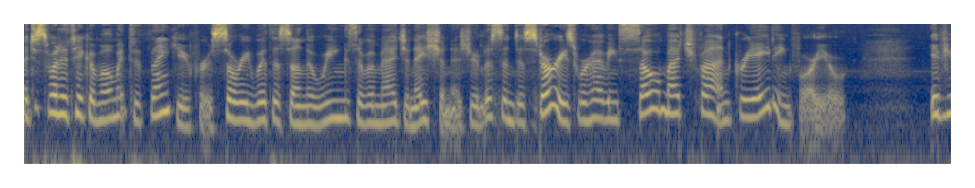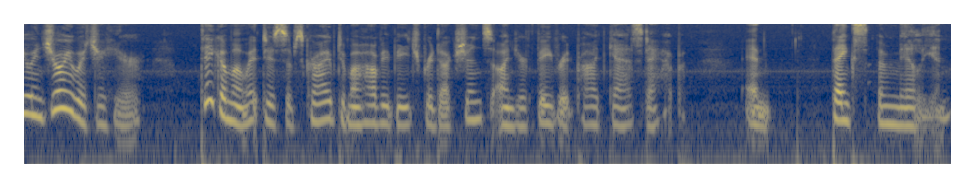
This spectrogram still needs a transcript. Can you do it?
I just want to take a moment to thank you for soaring with us on the wings of imagination as you listen to stories we're having so much fun creating for you. If you enjoy what you hear, take a moment to subscribe to Mojave Beach Productions on your favorite podcast app. And thanks a million.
